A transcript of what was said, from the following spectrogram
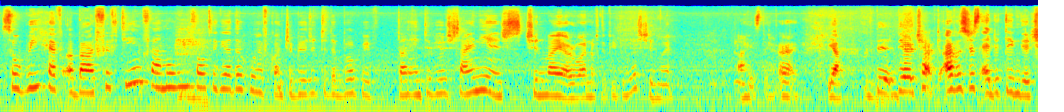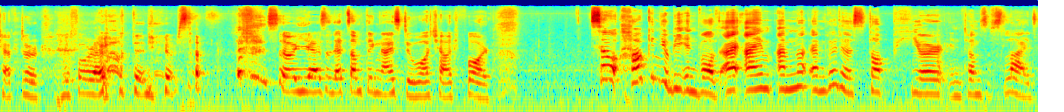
So we have about 15 families altogether who have contributed to the book. We've done interviews. Shiny and Chinmay are one of the people. Where's Chinmay? Ah, he's there. All right. Yeah. The, their chapter. I was just editing their chapter before I walked in here. So, so yeah. So that's something nice to watch out for. So how can you be involved? I, I'm, I'm not. I'm going to stop here in terms of slides.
